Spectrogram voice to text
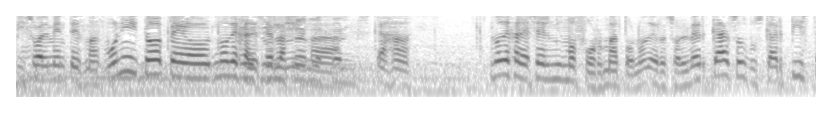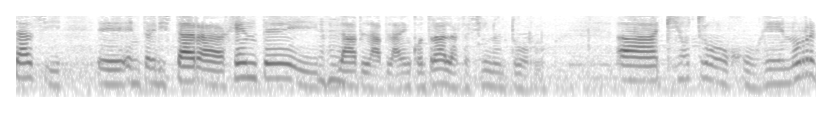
visualmente es más bonito, pero no deja de ser la misma... Holmes. Ajá. No deja de ser el mismo formato, ¿no? De resolver casos, buscar pistas y eh, entrevistar a gente y bla, bla, bla, encontrar al asesino en turno. Ah, ¿Qué otro jugué? No re-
